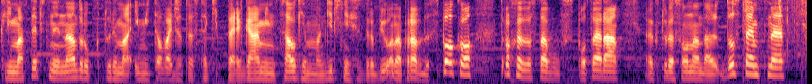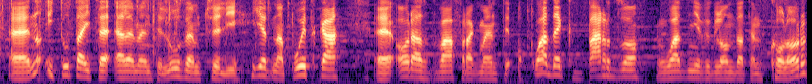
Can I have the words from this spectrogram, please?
klimatyczny nadruk, który ma imitować, że to jest taki pergamin, całkiem magicznie się zrobiło, naprawdę spoko. Trochę zestawów z Pottera, e, które są nadal dostępne. E, No i tutaj te elementy luzem, czyli jedna płytka e, oraz dwa fragmenty okładek. Bardzo ładnie wygląda ten kolor,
